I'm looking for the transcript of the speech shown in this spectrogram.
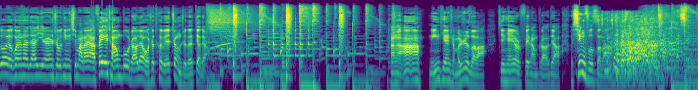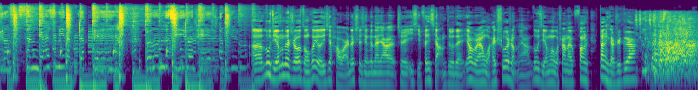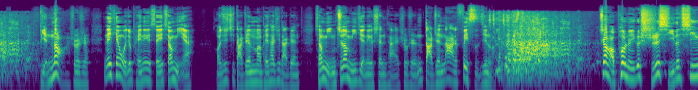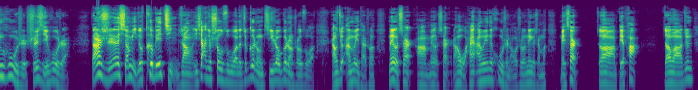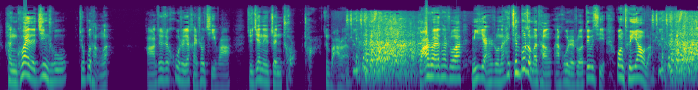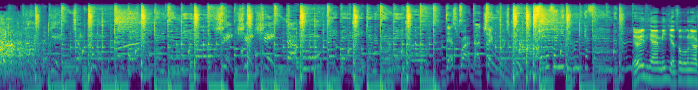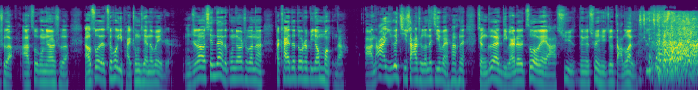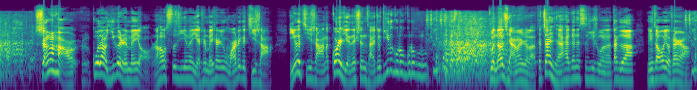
各位，欢迎大家依然收听喜马拉雅非常不着调，我是特别正直的调调。看看啊啊，明天什么日子了？今天又是非常不着调，我幸福死了。呃，录节目的时候总会有一些好玩的事情跟大家这一起分享，对不对？要不然我还说什么呀？录节目我上来放半个小时歌，别闹，是不是？那天我就陪那个谁小米，我就去打针嘛，陪他去打针。小米，你知道米姐那个身材是不是？那打针那就费死劲了。正好碰着一个实习的新护士，实习护士。当时小米就特别紧张，一下就收缩了，就各种肌肉各种收缩，然后就安慰他说没有事儿啊，没有事儿。然后我还安慰那护士呢，我说那个什么没事儿，是吧？别怕，知道吧？就很快的进出就不疼了，啊，这是护士也很受启发，就见那针歘歘就拔出来了，拔出来他说米姐还说呢，还真不怎么疼啊。护士说对不起，忘推药了。有一天，米姐坐公交车啊，坐公交车，然后坐在最后一排中间的位置。你知道现在的公交车呢，它开的都是比较猛的啊，那一个急刹车，那基本上呢，整个里边的座位啊序那个顺序就打乱了。正好过道一个人没有，然后司机呢也是没事就玩这个急刹。一个急刹，那罐姐那身材就嘀哩咕噜咕噜咕噜，滚到前面去了。他站起来还跟那司机说呢：“大哥，你找我有事儿啊？”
